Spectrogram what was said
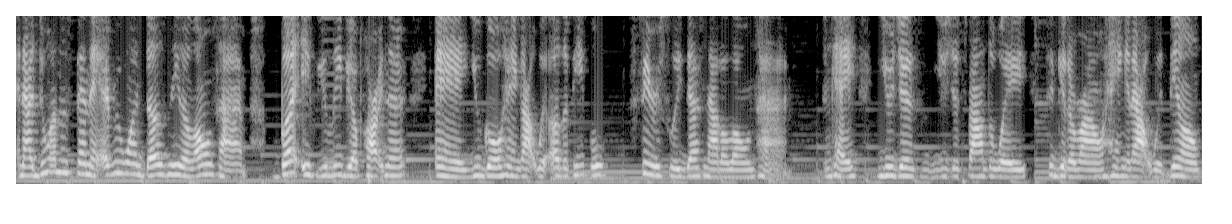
And I do understand that everyone does need alone time, but if you leave your partner and you go hang out with other people, seriously, that's not alone time. Okay, you just you just found a way to get around hanging out with them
